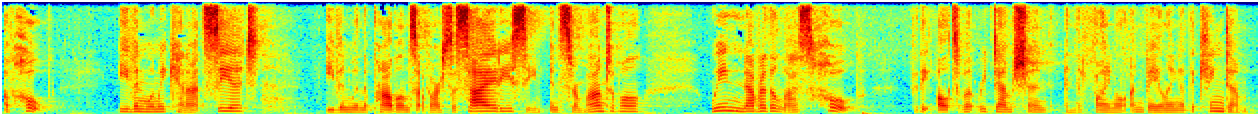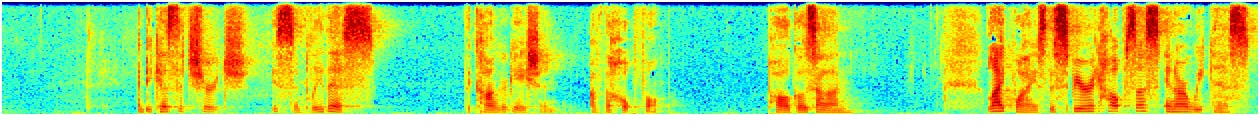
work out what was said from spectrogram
of hope, even when we cannot see it, even when the problems of our society seem insurmountable. We nevertheless hope for the ultimate redemption and the final unveiling of the kingdom. And because the church is simply this the congregation of the hopeful. Paul goes on. Likewise, the Spirit helps us in our weakness,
